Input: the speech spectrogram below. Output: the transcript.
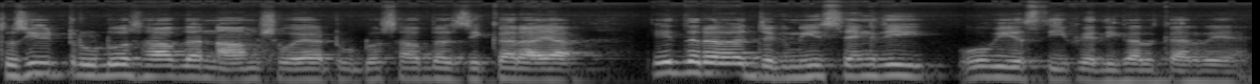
ਤੁਸੀਂ ਟਰੂਡੋ ਸਾਹਿਬ ਦਾ ਨਾਮ ਛੋਇਆ ਟਰੂਡੋ ਸਾਹਿਬ ਦਾ ਜ਼ਿਕਰ ਆਇਆ। ਇਧਰ ਜਗਮੀਤ ਸਿੰਘ ਜੀ ਉਹ ਵੀ ਅਸਤੀਫੇ ਦੀ ਗੱਲ ਕਰ ਰਹੇ ਆ।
